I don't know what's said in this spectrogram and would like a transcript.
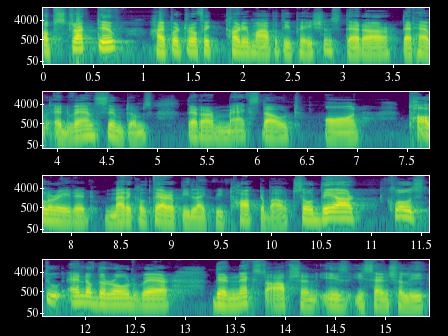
obstructive hypertrophic cardiomyopathy patients that are that have advanced symptoms that are maxed out on tolerated medical therapy like we talked about. So they are close to end of the road where their next option is essentially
